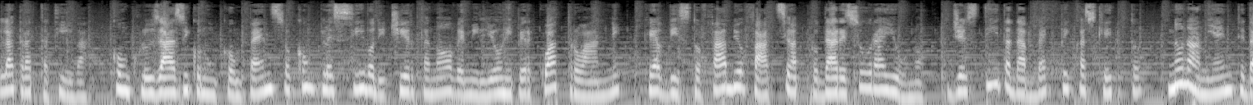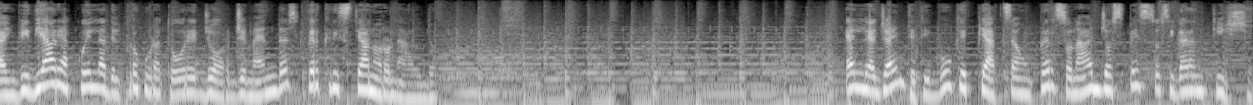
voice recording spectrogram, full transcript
La trattativa, conclusasi con un compenso complessivo di circa 9 milioni per 4 anni, che ha visto Fabio Fazio approdare su Rai 1, gestita da Beppe Caschetto, non ha niente da invidiare a quella del procuratore Jorge Mendes per Cristiano Ronaldo. L agente tv che piazza un personaggio spesso si garantisce,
